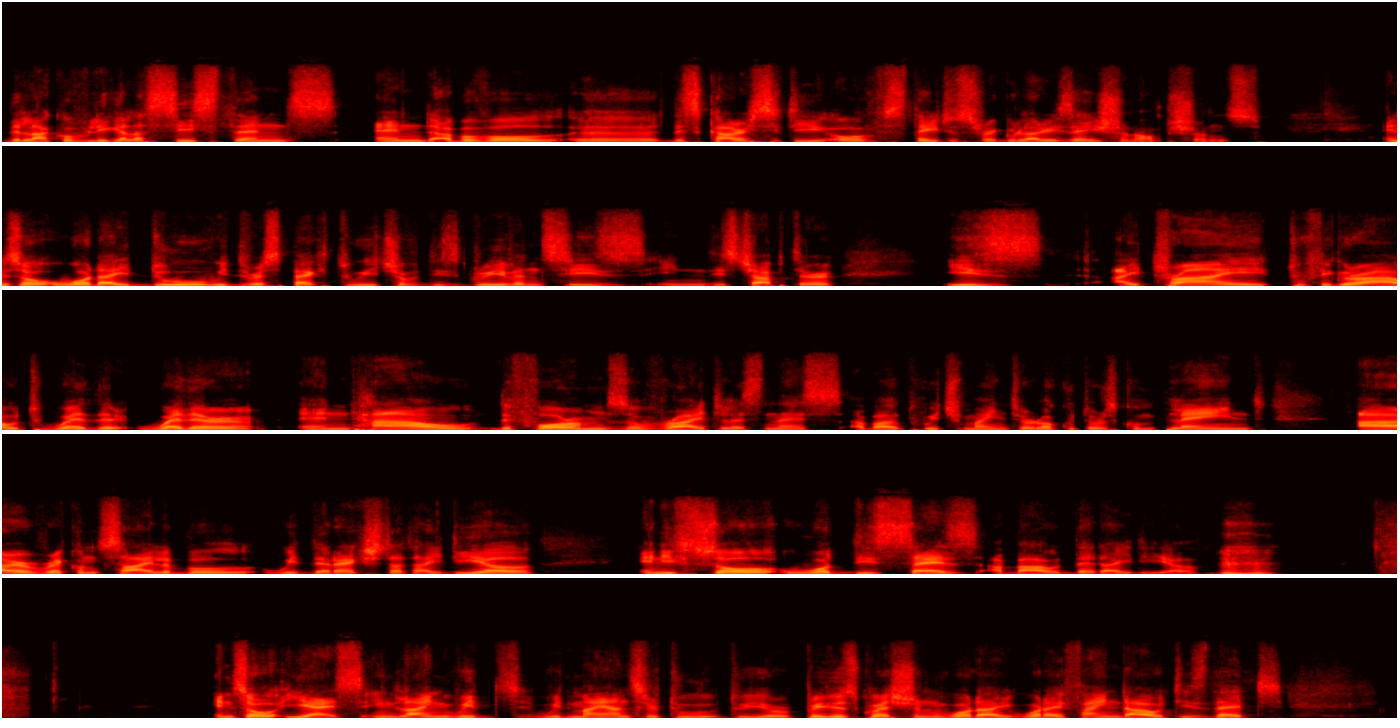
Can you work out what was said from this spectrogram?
the lack of legal assistance, and above all, uh, the scarcity of status regularization options. And so what I do with respect to each of these grievances in this chapter is I try to figure out whether, whether and how the forms of rightlessness about which my interlocutors complained are reconcilable with the Rechtsstaat ideal, and if so, what this says about that ideal. Mm-hmm. And so, yes, in line with with my answer to to your previous question, what I what I find out is that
